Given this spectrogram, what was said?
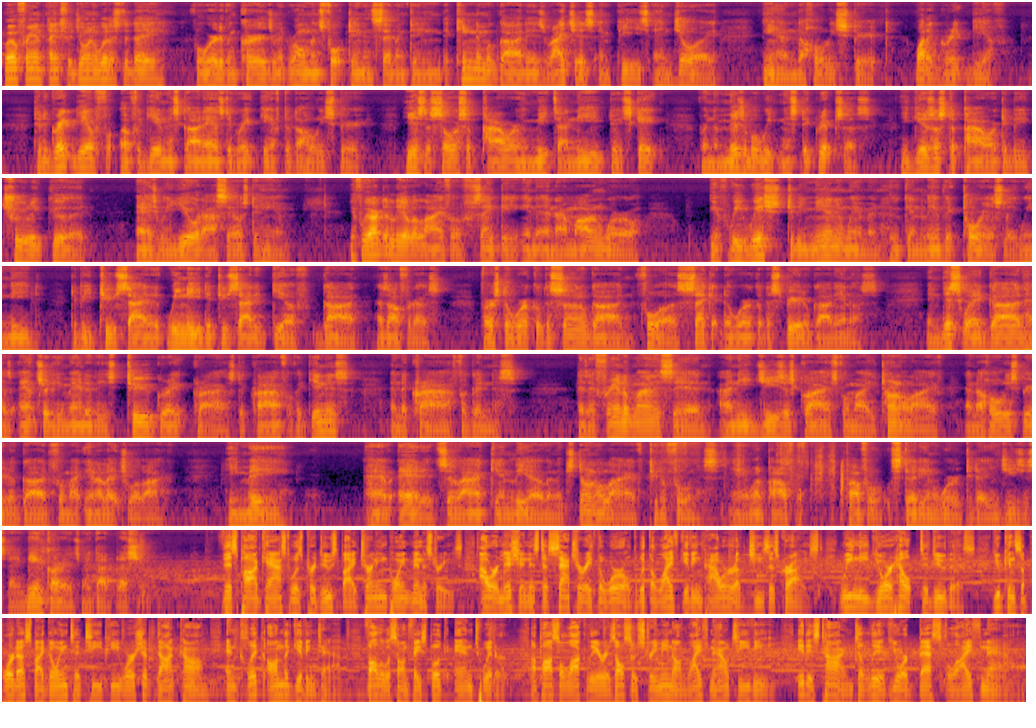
Well, friend, thanks for joining with us today for word of encouragement. Romans 14 and 17. The kingdom of God is righteous and peace and joy in the Holy Spirit. What a great gift. To the great gift of forgiveness, God adds the great gift of the Holy Spirit. He is the source of power who meets our need to escape from the miserable weakness that grips us. He gives us the power to be truly good as we yield ourselves to Him. If we are to live a life of sanctity in, in our modern world, if we wish to be men and women who can live victoriously, we need to be two-sided. We need the two-sided gift God has offered us. First, the work of the Son of God for us. Second, the work of the Spirit of God in us. In this way, God has answered humanity's two great cries the cry for forgiveness and the cry for goodness. As a friend of mine has said, I need Jesus Christ for my eternal life and the Holy Spirit of God for my intellectual life. He may have added so I can live an external life to the fullness. And what a powerful, powerful study and word today in Jesus' name. Be encouraged. May God bless you. This podcast was produced by Turning Point Ministries. Our mission is to saturate the world with the life giving power of Jesus Christ. We need your help to do this. You can support us by going to tpworship.com and click on the Giving tab. Follow us on Facebook and Twitter. Apostle Locklear is also streaming on Life Now TV. It is time to live your best life now.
